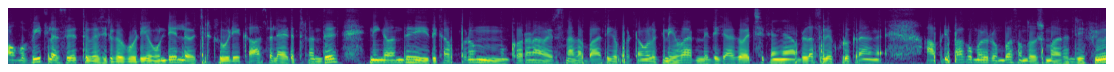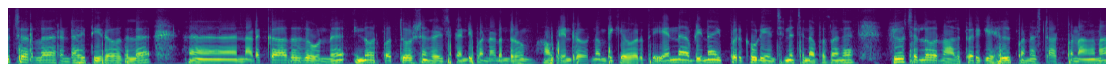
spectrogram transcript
அவங்க வீட்டில் சேர்த்து வச்சுருக்கக்கூடிய உண்டியலில் வச்சுருக்கக்கூடிய காசெல்லாம் எடுத்துகிட்டு வந்து நீங்கள் வந்து இதுக்கப்புறம் கொரோனா வைரஸ்னால பாதிக்கப்பட்டவங்களுக்கு நிவாரண நிதிக்காக வச்சுக்கோங்க அப்படிலாம் சொல்லி கொடுக்குறாங்க. அப்படி பார்க்கும்போது ரொம்ப சந்தோஷமாக இருந்துச்சு. ஃப்யூச்சரில் ரெண்டாயிரத்தி இருபதில் நடக்காதது ஒன்று இன்னொரு பத்து வருஷம் கழித்து கண்டிப்பாக நடந்துடும் அப்படின்ற ஒரு நம்பிக்கை வருது. என்ன அப்படின்னா இப்போ இருக்கக்கூடிய சின்ன சின்ன பசங்க ஃப்யூச்சரில் ஒரு நாலு பேருக்கு ஹெல்ப் பண்ண ஸ்டார்ட் பண்ணாங்கன்னா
